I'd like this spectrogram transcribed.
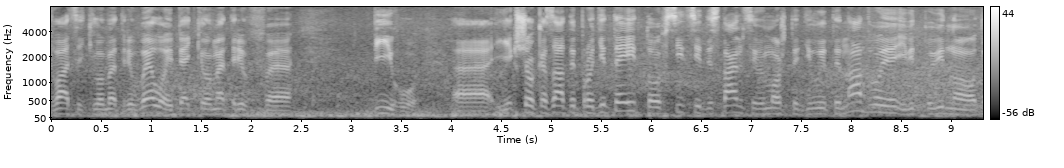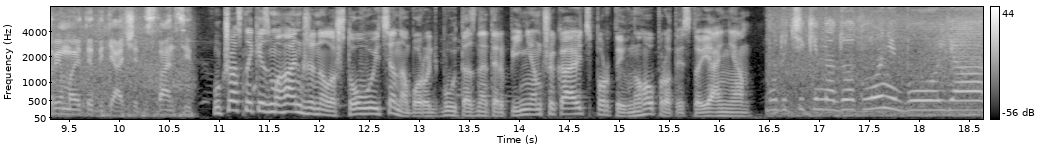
20 кілометрів вело і 5 кілометрів бігу. Якщо казати про дітей, то всі ці дистанції ви можете ділити надвоє і відповідно отримаєте дитячі дистанції. Учасники змагань вже налаштовуються на боротьбу та з нетерпінням чекають спортивного протистояння. Буду тільки на дуатлоні, бо я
